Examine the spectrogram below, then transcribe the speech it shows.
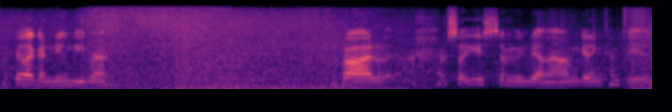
I feel like a newbie, bro. God, I'm so used to Moonveil now. I'm getting confused.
